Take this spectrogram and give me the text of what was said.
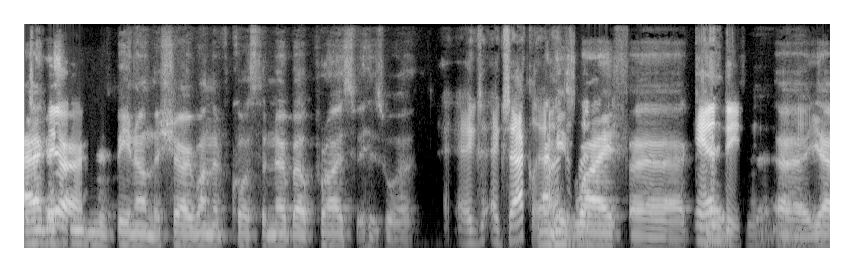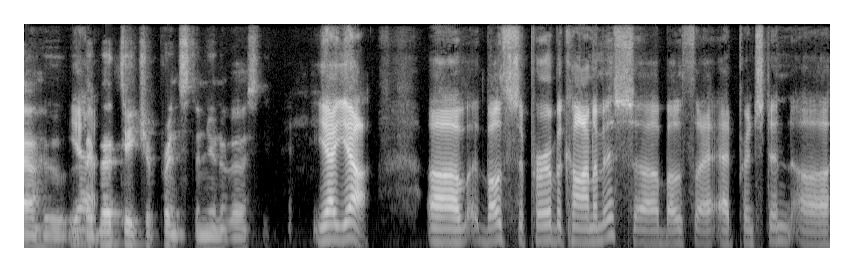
Angus Deaton has been on the show. Won, of course, the Nobel Prize for his work. Ex- exactly, and his wife, uh, Ann Deaton. Uh, yeah, who yeah. they both teach at Princeton University. Yeah, yeah. Uh, both superb economists, uh, both at Princeton. Uh,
